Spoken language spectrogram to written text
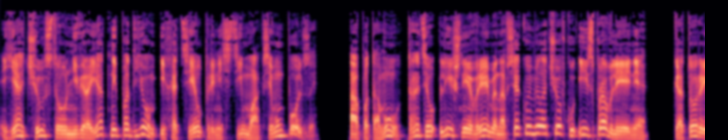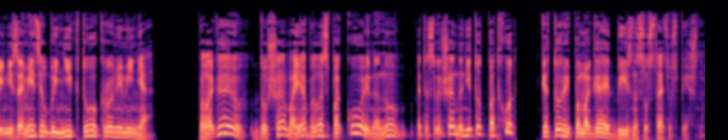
Я чувствовал невероятный подъем и хотел принести максимум пользы, а потому тратил лишнее время на всякую мелочевку и исправления, которые не заметил бы никто, кроме меня. Полагаю, душа моя была спокойна, но это совершенно не тот подход, который помогает бизнесу стать успешным.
